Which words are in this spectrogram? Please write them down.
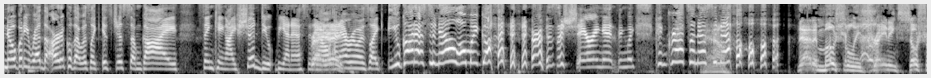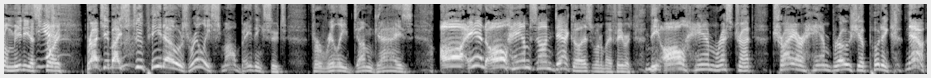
nobody read the article that was like it's just some guy thinking I should do be on SNL, Right, right. and everyone's like, "You got SNL? Oh my god!" and everyone's just sharing it, being like, "Congrats on SNL." that emotionally draining social media story Brought to you by Stupidos, really small bathing suits for really dumb guys. Oh, and all hams on deck. Oh, this is one of my favorites. The All Ham Restaurant. Try our Hambrosia pudding. Now,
